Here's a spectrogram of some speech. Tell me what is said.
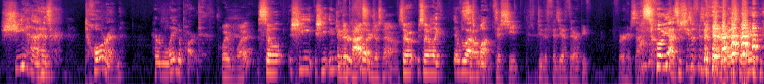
she has torn her leg apart. Wait, what? So she she injured In the her past foot. or just now? so so like over the last So, month. Does she do the physiotherapy for herself? So yeah, so she's a physiotherapist, right?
